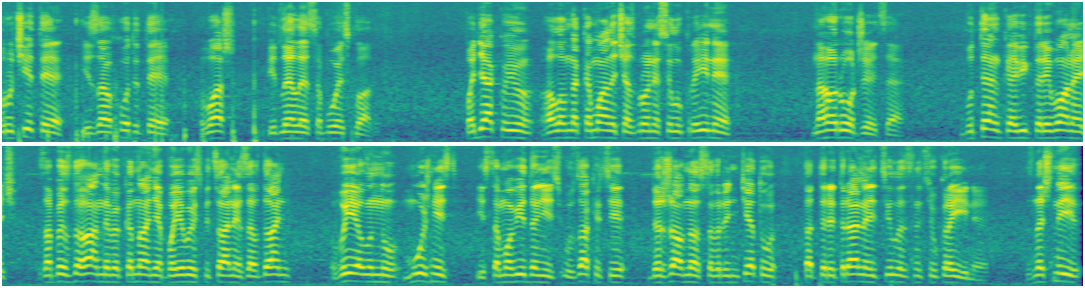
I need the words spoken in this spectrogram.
вручити і заохотити ваш підлеглий собою склад. Подякую головнокомандуюча Збройних сил України нагороджується Бутенко Віктор Іванович за бездоганне виконання бойових спеціальних завдань, виявлену мужність і самовідданість у захисті державного суверенітету та територіальної цілісності України, значний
